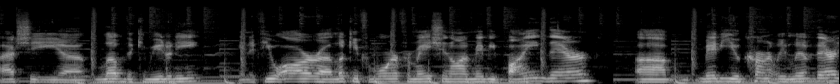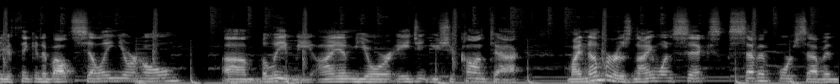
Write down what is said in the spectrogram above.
I actually uh, love the community. And if you are uh, looking for more information on maybe buying there, um, maybe you currently live there and you're thinking about selling your home, um, believe me, I am your agent you should contact. My number is 916 747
